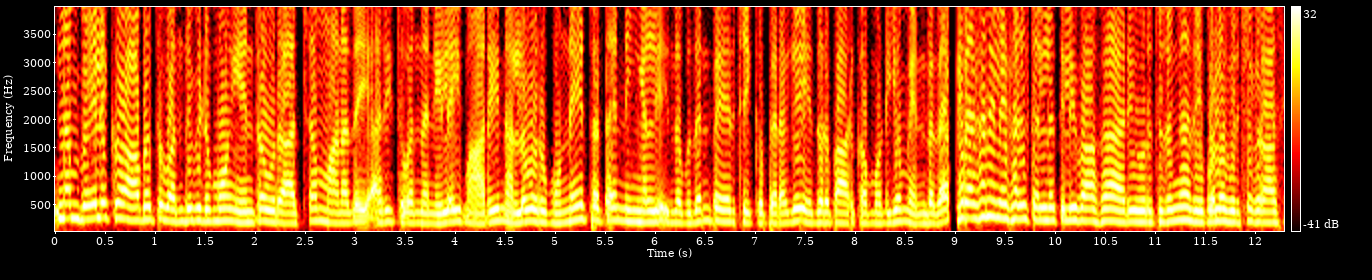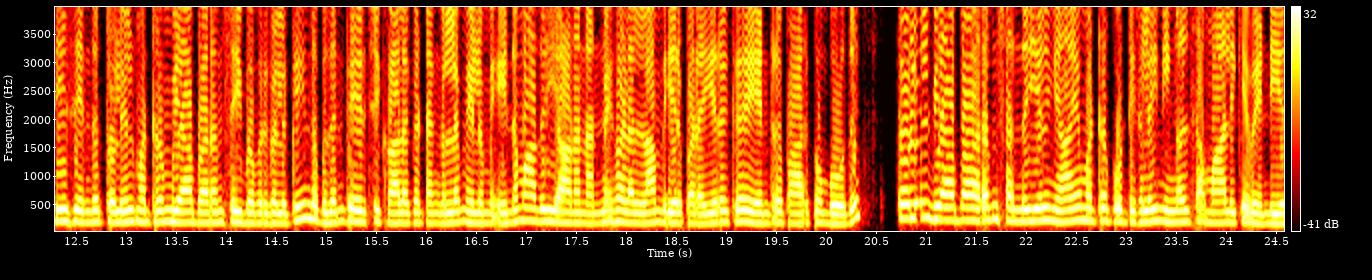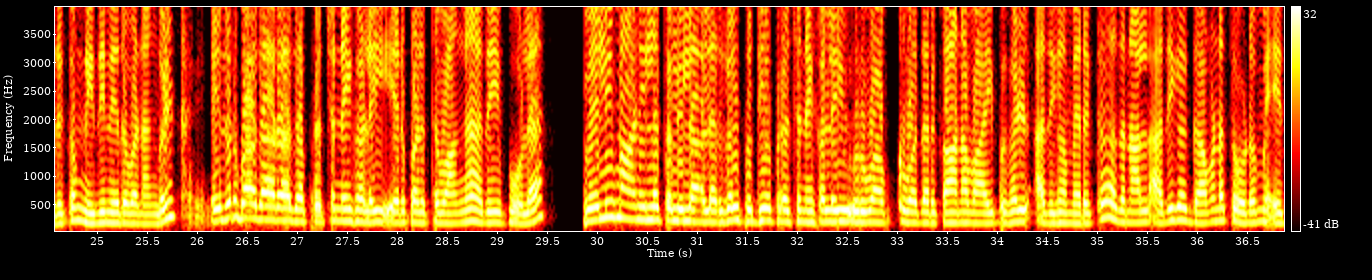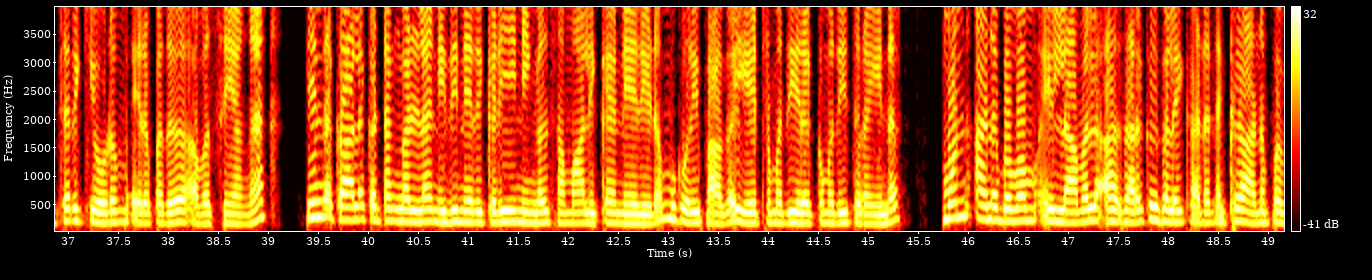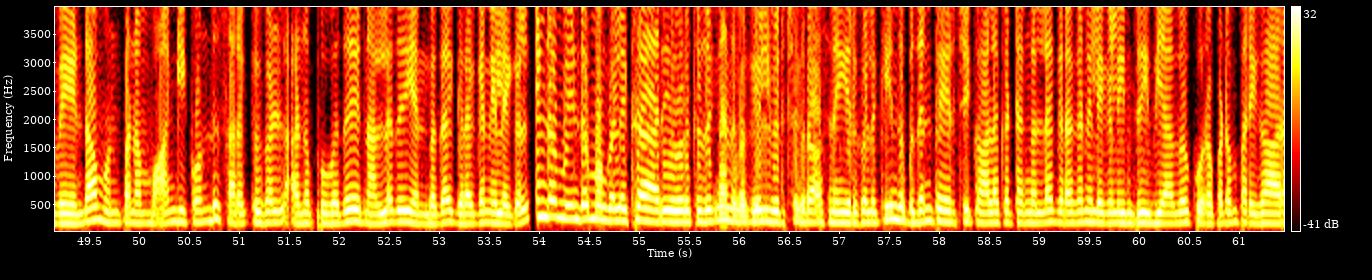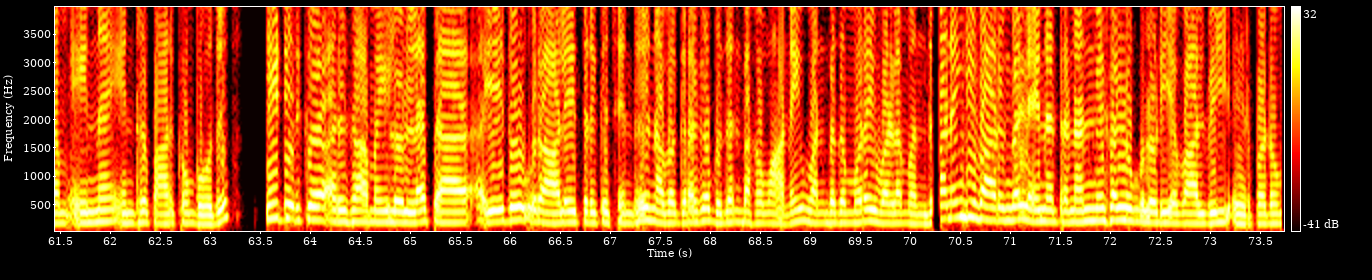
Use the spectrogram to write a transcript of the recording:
நம் வேலைக்கு ஆபத்து வந்துவிடுமோ என்ற ஒரு அச்சம் மனதை அரித்து வந்த நிலை மாறி நல்ல ஒரு முன்னேற்றத்தை நீங்கள் இந்த புதன் பெயர்ச்சிக்கு பிறகு எதிர்பார்க்க முடியும் என்பதை. கிரகநிலைகள் தெல்ல தெளிவாக அறிவுறுத்துதுங்க. அதே போல விருச்சக ராசியை சேர்ந்த தொழில் மற்றும் வியாபாரம் செய்பவர்களுக்கு இந்த புதன் பெயர்ச்சி காலகட்டங்களில் மேலும் என்ன மாதிரியான நன்மைகள் எல்லாம் ஏற்பட இருக்கு என்று பார்க்கும்போது தொழில் வியாபாரம் சந்தையில் நியாயமற்ற போட்டிகளை நீங்கள் சமாளிக்க வேண்டியிருக்கும். நிதி நிறுவனங்கள் எதிர்பாராத பிரச்சனைகளை ஏற்படுத்துவாங்க. அதே போல வெளி மாநில தொழிலாளர்கள் புதிய பிரச்சனைகளை உருவாக்குவதற்கான வாய்ப்புகள் அதிகம் இருக்கு. அதனால் அதிக கவனத்தோடும் எச்சரிக்கையோடும் இருப்பது அவசியங்க. இந்த காலகட்டங்கள்ல நிதி நெருக்கடியை நீங்கள் சமாளிக்க நேரிடும். குறிப்பாக ஏற்றுமதி இறக்குமதி துறையினர் முன் அனுபவம் இல்லாமல் சரக்குகளை கடனுக்கு அனுப்ப வேண்டாம். முன்பணம் வாங்கி கொண்டு சரக்குகள் அனுப்புவது நல்லது என்பதை கிரக நிலைகள் மீண்டும் மீண்டும் உங்களுக்கு அறிவுறுத்துதுங்க. அந்த வகையில் விருச்சக ராசினியர்களுக்கு இந்த புதன் பயிற்சி காலகட்டங்கள்ல கிரக நிலைகளின் ரீதியாக கூறப்படும் பரிகாரம் என்ன என்று பார்க்கும்போது வீட்டிற்கு அருகாமையில் உள்ள ஏதோ ஒரு ஆலயத்திற்கு சென்று நவகிரக புதன் பகவானை ஒன்பது முறை வளம் வந்து வணங்கி வாருங்கள். எண்ணற்ற நன்மைகள் உங்களுடைய வாழ்வில் ஏற்படும்.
